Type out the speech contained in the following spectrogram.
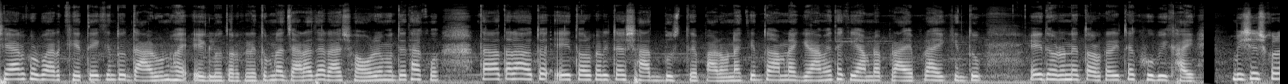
শেয়ার করব আর খেতে কিন্তু দারুণ হয় এগুলো তরকারি। তোমরা যারা যারা শহরের মধ্যে থাকো, তারা তারা হয়তো এই তরকারিটার স্বাদ বুঝতে পারো না। কিন্তু আমরা গ্রামে থাকি, আমরা প্রায় প্রায় কিন্তু এই ধরনের তরকারিটা খুবই খাই। বিশেষ করে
